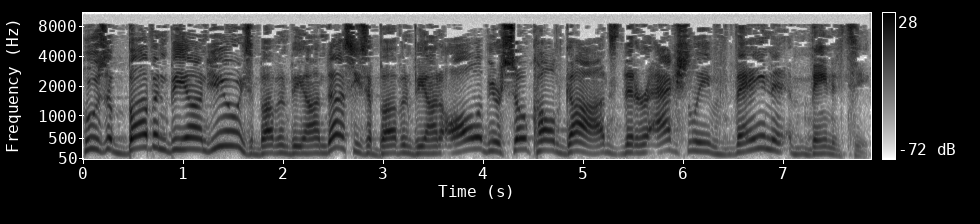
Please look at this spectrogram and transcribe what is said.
who's above and beyond you. He's above and beyond us. He's above and beyond all of your so-called gods that are actually vain, vanity.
